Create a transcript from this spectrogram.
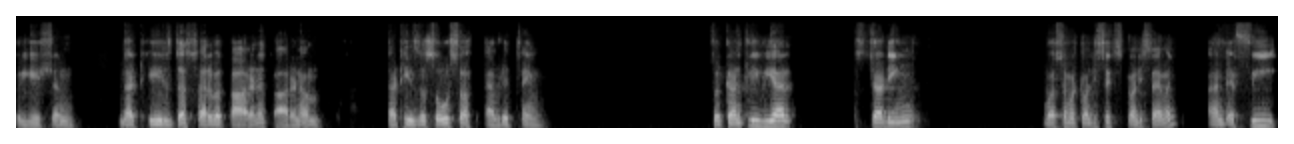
creation, that he is the Sarva Karana Karanam, that he is the source of everything. So currently we are studying verse number 26, 27, and if we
